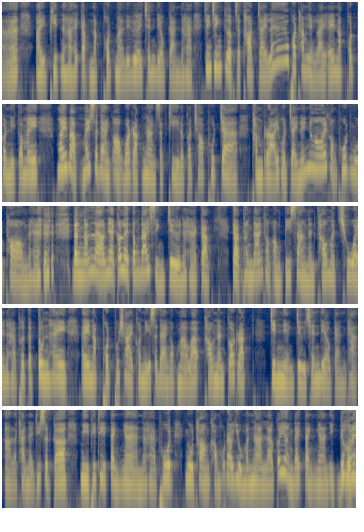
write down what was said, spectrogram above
ไอพิษนะคะให้กับนักพรตมาเรื่อยๆ เช่นเดียวกันนะคะ จริง ๆ เกือบจะถอดใจแล้ว เพราะทำอย่างไรไอ้นักพจน์คนนี้ก็ไม่ไม่แบบไม่แสดงออกว่ารักนางสักทีแล้วก็ชอบพูดจาทำร้ายหัวใจน้อยๆ ของพูดงูทองนะคะดังนั้นแล้วเนี่ยก็เลยต้องได้สิงจือนะคะกับกับทางด้านของอองปีซางนั้นเข้ามาช่วยนะคะเพื่อกระตุ้นให้ไอ้นักพจน์ผู้ชายคนนี้แสดงออกมาว่าเขานั้นก็รัก จินเหนียงจือเช่นเดียวกันค่ะเอาละค่ะในที่สุดก็มีพิธีแต่งงานนะคะพูดงูทองของพวกเราอยู่มานานแล้วก็ยังได้แต่งงานอีกด้วย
